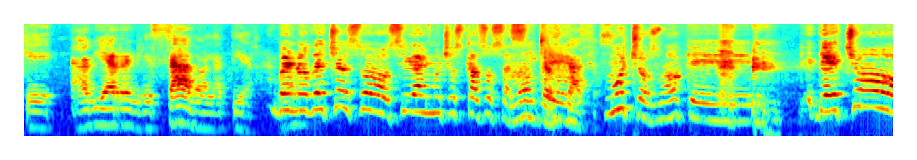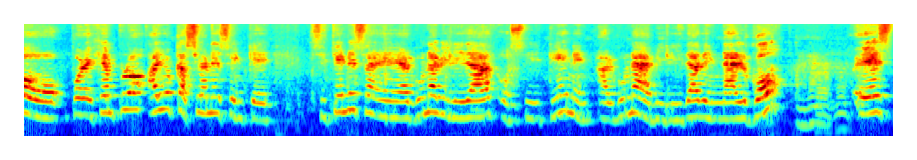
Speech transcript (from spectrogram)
que había regresado a la tierra. ¿no? Bueno, de hecho eso sí hay muchos casos así. Muchos que- casos. Muchos, ¿no? Que de hecho, por ejemplo, hay ocasiones en que si tienes eh, alguna habilidad o si tienen alguna habilidad en algo, es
